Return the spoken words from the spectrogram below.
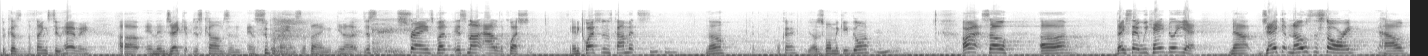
because the thing's too heavy. Uh, and then Jacob just comes and, and Superman's the thing. You know, just strange, but it's not out of the question. Any questions, comments? Mm-hmm. No? Okay. Y'all just want me to keep going? Mm-hmm. All right, so uh, they say we can't do it yet. Now, Jacob knows the story how,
